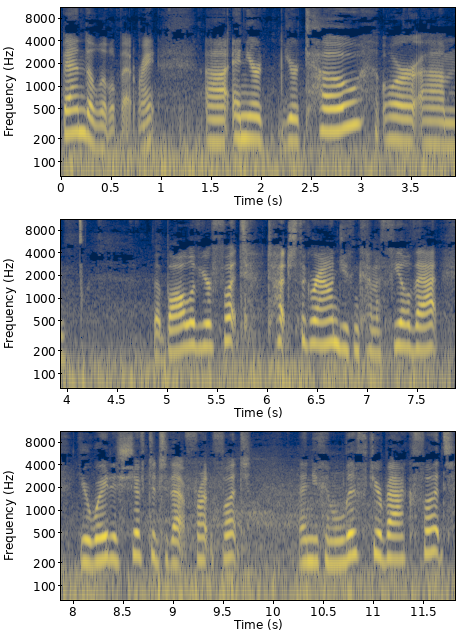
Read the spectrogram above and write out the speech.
bend a little bit, right? Uh, and your, your toe or um, the ball of your foot touch the ground. You can kind of feel that. Your weight is shifted to that front foot. and you can lift your back foot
